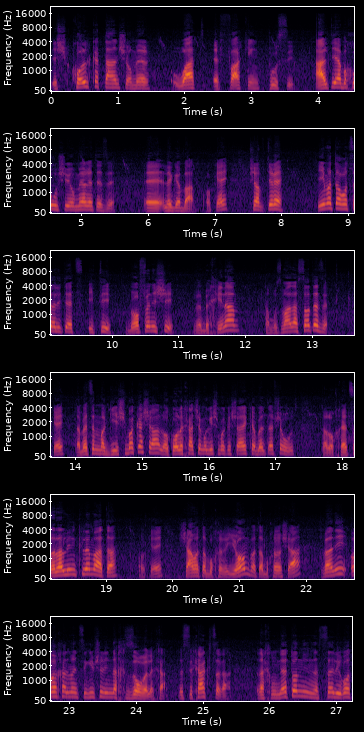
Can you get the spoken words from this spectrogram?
יש קול קטן שאומר What a fucking pussy. אל תהיה הבחור שהיא אומרת את זה אה, לגביו, אוקיי? עכשיו, תראה, אם אתה רוצה להתייעץ איתי באופן אישי ובחינם, אתה מוזמן לעשות את זה, אוקיי? אתה בעצם מגיש בקשה, לא כל אחד שמגיש בקשה יקבל את האפשרות, אתה לוחץ על הלינק למטה, אוקיי? שם אתה בוחר יום ואתה בוחר שעה, ואני או אחד מהנציגים שלי נחזור אליך לשיחה קצרה. אנחנו נטו ננסה לראות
